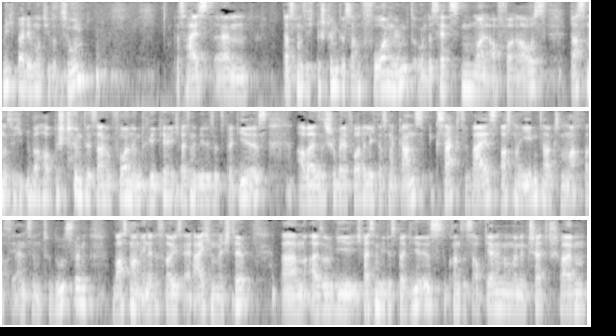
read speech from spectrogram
nicht bei der Motivation. Das heißt, ähm, dass man sich bestimmte Sachen vornimmt und das setzt nun mal auch voraus, dass man sich überhaupt bestimmte Sachen vornimmt, Rike. Ich weiß nicht, wie das jetzt bei dir ist, aber es ist schon mal erforderlich, dass man ganz exakt weiß, was man jeden Tag so macht, was die einzelnen To-Dos sind, was man am Ende des Tages erreichen möchte. Ähm, also wie, ich weiß nicht, wie das bei dir ist. Du kannst es auch gerne nochmal in den Chat schreiben,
